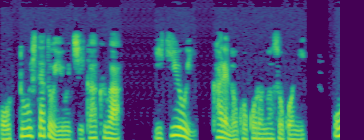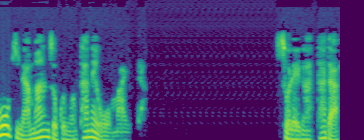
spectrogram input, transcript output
没頭したという自覚は勢い彼の心の底に大きな満足の種をまいた。それがただ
